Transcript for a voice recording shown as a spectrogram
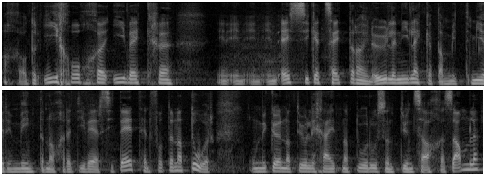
machen. Oder einkochen, einwecken, in, in, in Essig etc., in Ölen einlegen, damit wir im Winter noch eine Diversität haben von der Natur. Und wir gehen natürlich auch in die Natur raus und sammeln Sachen. sammeln.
